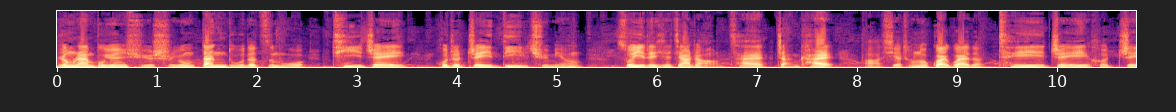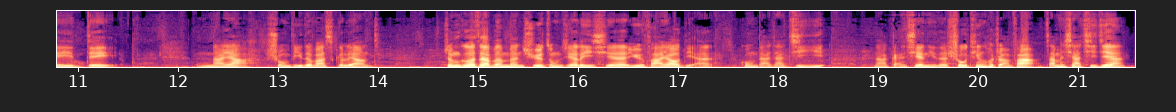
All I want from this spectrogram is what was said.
仍然不允许使用单独的字母 TJ 或者 JD 取名，所以这些家长才展开啊，写成了怪怪的 TJ 和 JD。那呀，schon wieder was gelernt。真哥在文本区总结了一些语法要点，供大家记忆。那感谢你的收听和转发，咱们下期见。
